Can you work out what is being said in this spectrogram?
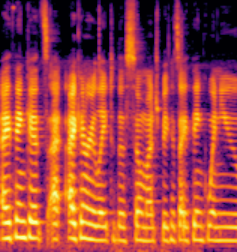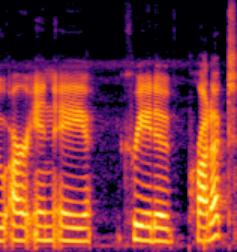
I think it's, I, I can relate to this so much because I think when you are in a creative product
